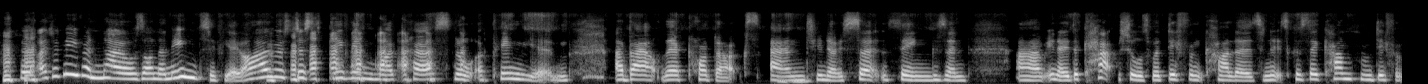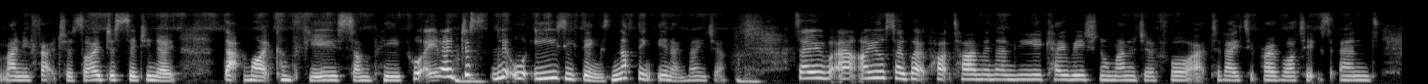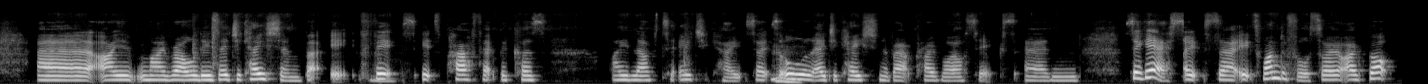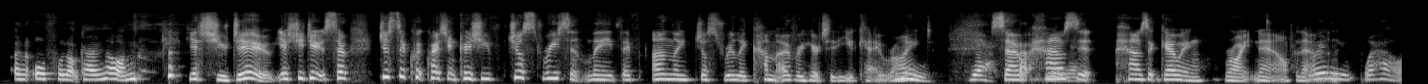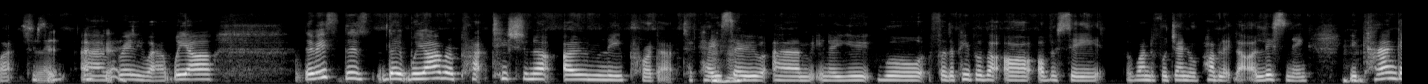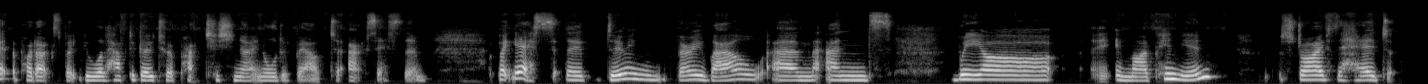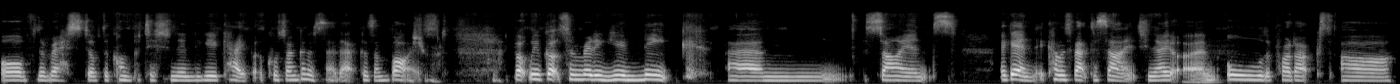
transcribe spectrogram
I didn't even know I was on an interview. I was just giving my personal opinion about their products and, you know, certain things and um, you know, the capsules were different colors, and it's because they come from different manufacturers. So I just said, you know, that might confuse some people, you know, mm-hmm. just little easy things, nothing, you know, major. Mm-hmm. So uh, I also work part time and I'm the UK regional manager for Activated Probiotics, and uh, I my role is education, but it mm. fits. It's perfect because I love to educate. So it's mm. all education about probiotics, and so yes, it's uh, it's wonderful. So I've got an awful lot going on. yes, you do. Yes, you do. So just a quick question, because you've just recently, they've only just really come over here to the UK, right? Mm. Yes. So absolutely. how's it how's it going right now for them? Really well, actually. Um, really well. We are there is there's there, we are a practitioner only product okay mm-hmm. so um you know you will for the people that are obviously the wonderful general public that are listening mm-hmm. you can get the products but you will have to go to a practitioner in order to be able to access them but yes they're doing very well um, and we are in my opinion strives ahead of the rest of the competition in the UK. But of course, I'm going to say that because I'm biased. Sure. But we've got some really unique um, science. Again, it comes back to science. You know, um, all the products are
